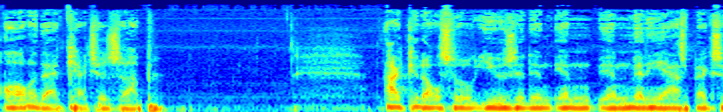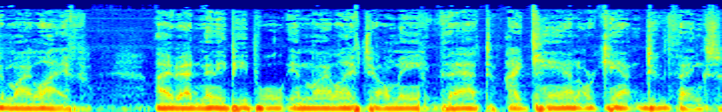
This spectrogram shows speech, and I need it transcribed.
All of that catches up. I could also use it in, in, in many aspects of my life. I've had many people in my life tell me that I can or can't do things,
